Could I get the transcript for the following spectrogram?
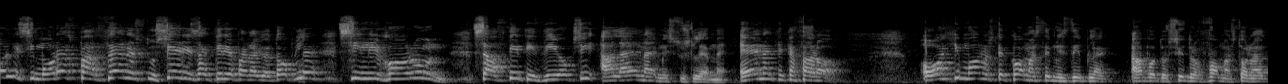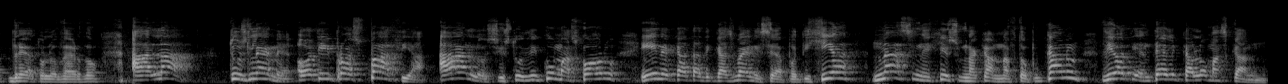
όλες οι μωρές παρθένες του ΣΥΡΙΖΑ, κύριε Παναγιωτόπουλε, συνηγορούν σε αυτή τη δίωξη. Αλλά ένα εμείς τους λέμε. Ένα και καθαρό. Όχι μόνο στεκόμαστε εμείς δίπλα από τον σύντροφό μας τον Αντρέα τον Λοβέρδο, αλλά τους λέμε ότι η προσπάθεια άλωσης του δικού μας χώρου είναι καταδικασμένη σε αποτυχία να συνεχίσουν να κάνουν αυτό που κάνουν, διότι εν τέλει καλό μας κάνουν.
